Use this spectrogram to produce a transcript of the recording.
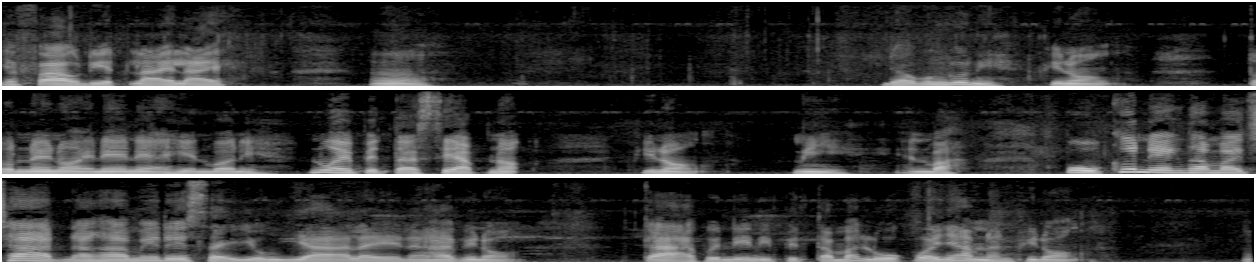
อย่าเฝ้าเด็ดหลายหลายเออ เดี๋ยวเบิ่งดูนี่ พี่น้องต้นน้อยๆแน่ๆเห็นบ่นี่หน่วยเป็นตาแสบเนาะพี่น้องนี่เห็นบ่ปลูกขึ้นเองธรรมชาตินะคะ ไม่ได้ใส่ยงยาอะไรนะคะ พี่น้องกาเพื่อนนี่นี่เป็นตะมะโลกบ่ย่ามนั่นพี่น้องเอ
